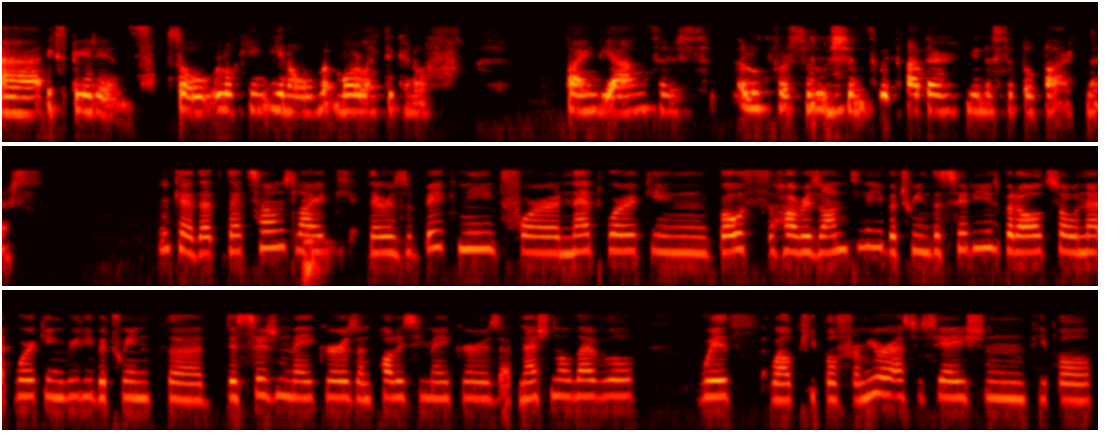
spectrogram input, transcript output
uh, experience. So looking, you know, more like the kind of find the answers, look for mm-hmm. solutions mm-hmm. with other municipal partners. Okay, that, that sounds like there is a big need for networking both horizontally between the cities, but also networking really between the decision makers and policymakers at national level with, well, people from your association, people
